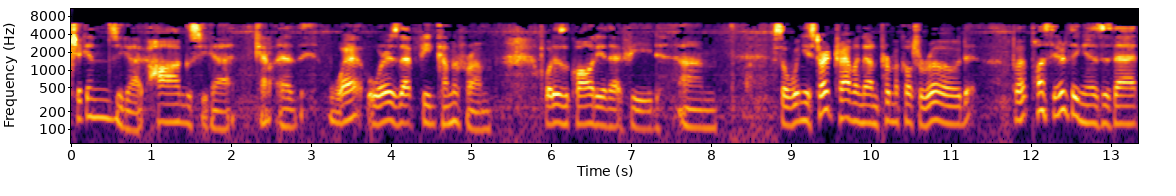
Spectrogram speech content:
chickens, you got hogs, you got cattle. Uh, where where is that feed coming from? What is the quality of that feed? Um, So when you start traveling down Permaculture Road, but plus the other thing is, is that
